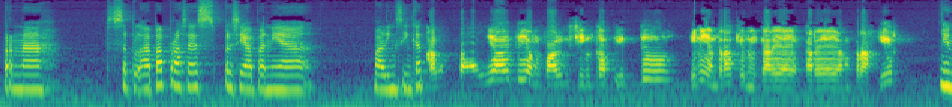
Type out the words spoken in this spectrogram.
pernah apa proses persiapannya paling singkat? Kalau saya itu yang paling singkat itu ini yang terakhir nih karya karya yang terakhir. Yang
